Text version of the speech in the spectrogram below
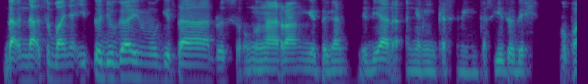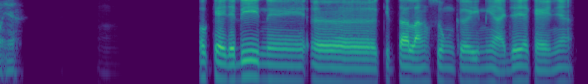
tidak uh, tidak sebanyak itu juga ilmu kita harus mengarang gitu kan jadi ada ringkas ringkas gitu deh pokoknya Oke, jadi ini uh, kita langsung ke ini aja ya kayaknya.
